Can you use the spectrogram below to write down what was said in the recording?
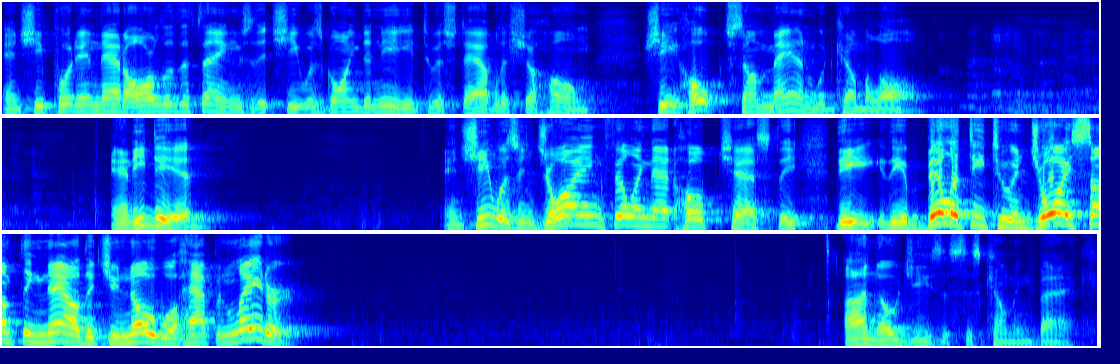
And she put in that all of the things that she was going to need to establish a home. She hoped some man would come along. and he did. And she was enjoying filling that hope chest, the, the, the ability to enjoy something now that you know will happen later. I know Jesus is coming back.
